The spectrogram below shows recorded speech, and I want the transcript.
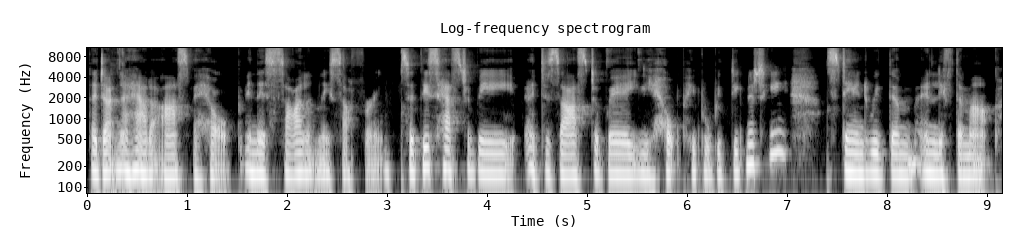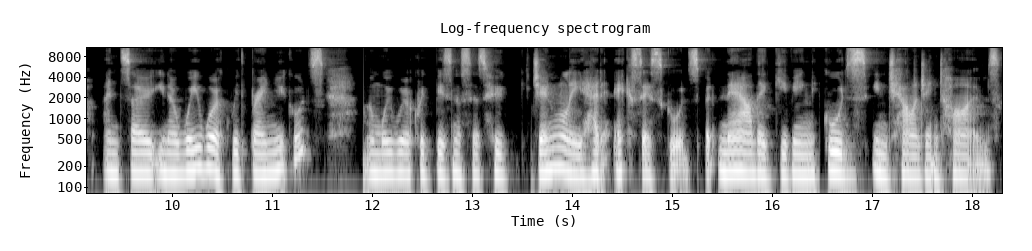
They don't know how to ask for help, and they're silently suffering. So, this has to be a disaster where you help people with dignity, stand with them, and lift them up. And so, you know, we work with brand new goods and we work with businesses who generally had excess goods, but now they're giving goods in challenging times.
